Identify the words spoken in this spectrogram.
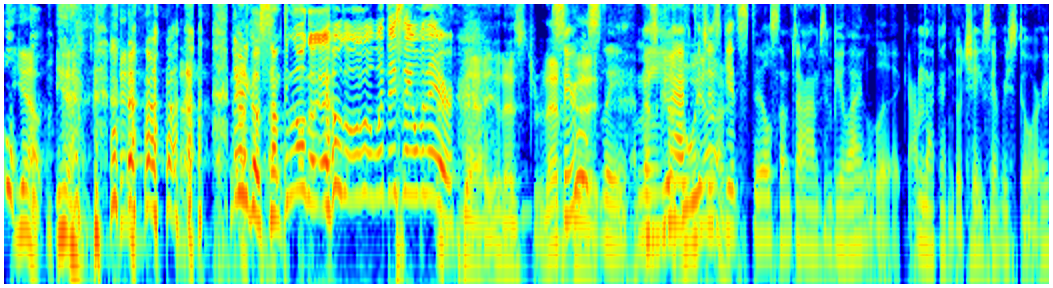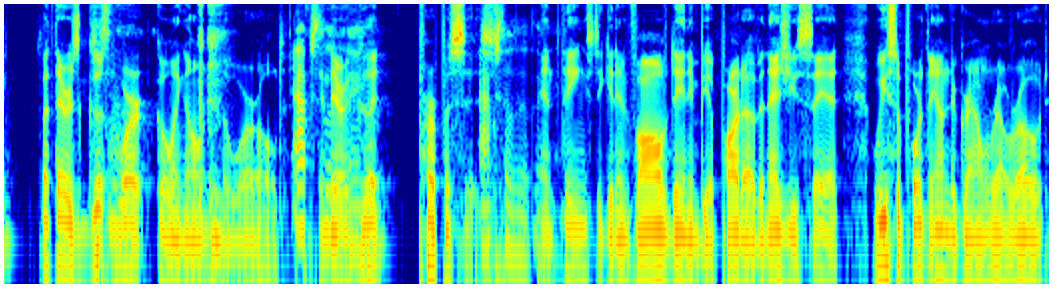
oh yeah, oh. yeah, there goes something. Oh, go- oh, go- what they say over there? yeah, yeah. That's true. That's Seriously, Good. I mean, That's you good, have to just are. get still sometimes and be like, look, I'm not gonna go chase every story. But there is good work going on in the world, Absolutely. and Absolutely. there are good purposes, Absolutely. and things to get involved in and be a part of. And as you said, we support the Underground Railroad,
